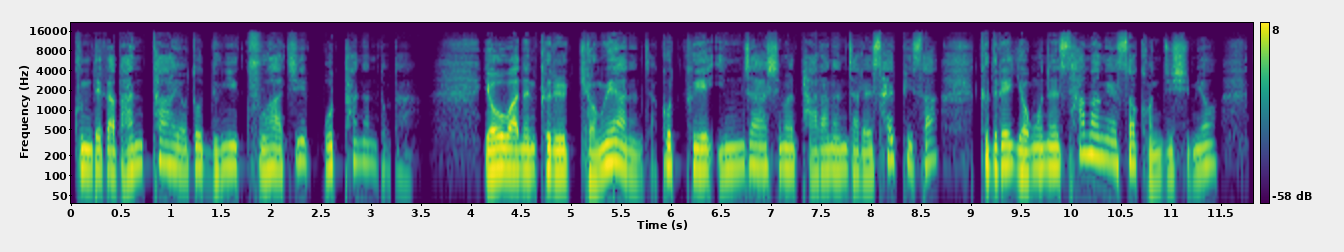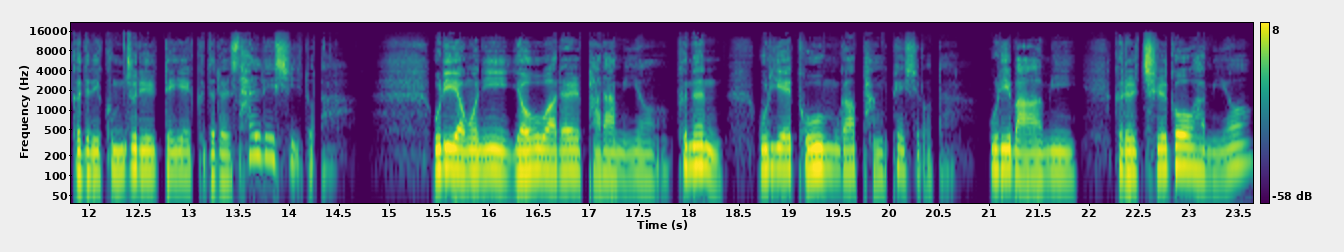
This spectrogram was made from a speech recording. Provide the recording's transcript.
군대가 많다 하여도 능히 구하지 못하는도다. 여호와는 그를 경외하는 자, 곧 그의 인자하심을 바라는 자를 살피사 그들의 영혼을 사망에서 건지시며 그들이 굶주릴 때에 그들을 살리시리로다. 우리 영혼이 여호와를 바람이여 그는 우리의 도움과 방패시로다. 우리 마음이 그를 즐거워하며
